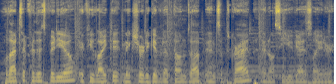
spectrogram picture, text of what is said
Well that's it for this video, if you liked it make sure to give it a thumbs up and subscribe, and I'll see you guys later.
